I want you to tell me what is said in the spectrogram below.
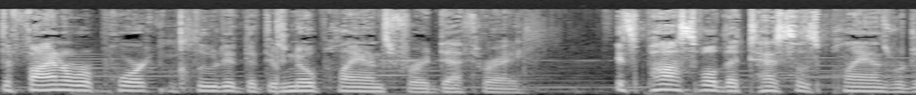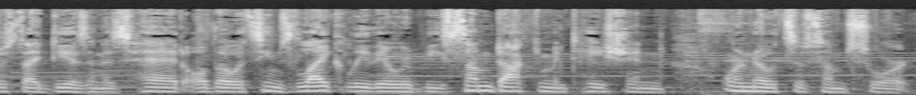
The final report concluded that there were no plans for a death ray. It's possible that Tesla's plans were just ideas in his head, although it seems likely there would be some documentation or notes of some sort.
